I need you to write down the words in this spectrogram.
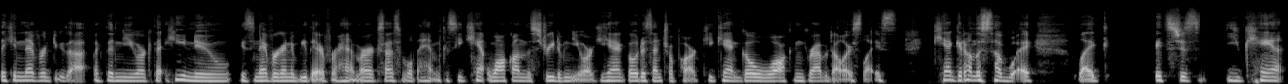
They can never do that. Like the New York that he knew is never going to be there for him or accessible to him because he can't walk on the street of New York. He can't go to Central Park. He can't go walk and grab a dollar slice. He can't get on the subway. Like it's just, you can't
